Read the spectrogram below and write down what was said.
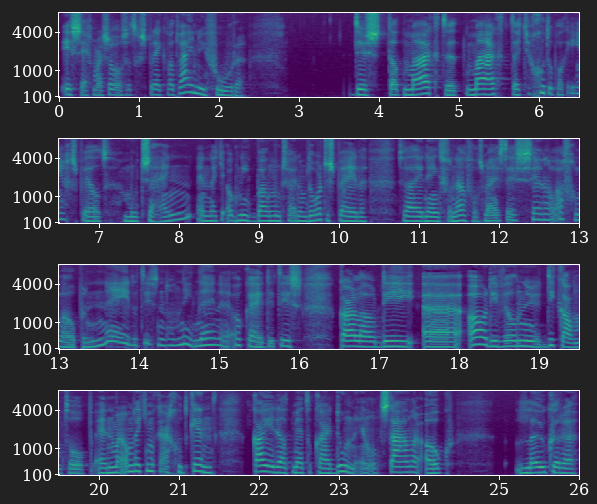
is zeg maar zoals het gesprek wat wij nu voeren. Dus dat maakt het maakt dat je goed op elkaar ingespeeld moet zijn. En dat je ook niet bang moet zijn om door te spelen. Terwijl je denkt van nou, volgens mij is deze scène al afgelopen. Nee, dat is het nog niet. Nee, nee, oké, dit is Carlo die... eh, oh, die wil nu die kant op. En, maar omdat je elkaar goed kent, kan je dat met elkaar doen. En ontstaan er ook leukere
